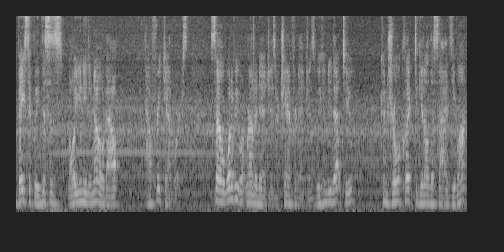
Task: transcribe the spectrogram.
basically, this is all you need to know about how FreeCAD works. So what if we want rounded edges or chamfered edges? We can do that too. Control click to get all the sides you want.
